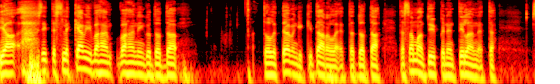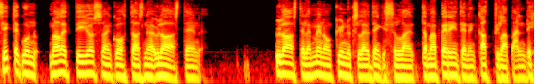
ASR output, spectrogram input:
Ja sitten sille kävi vähän, vähän niin kuin tota, tuolle Tövänkin kitaralle, että tota, tämä samantyyppinen tilanne, että sitten kun me alettiin jossain kohtaa siinä yläasteen, yläasteelle menon kynnyksellä jotenkin sellainen tämä perinteinen kattilabändi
